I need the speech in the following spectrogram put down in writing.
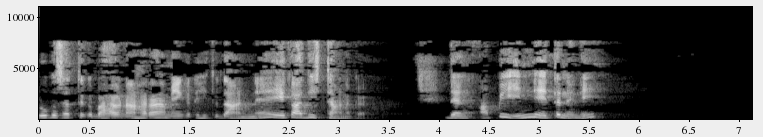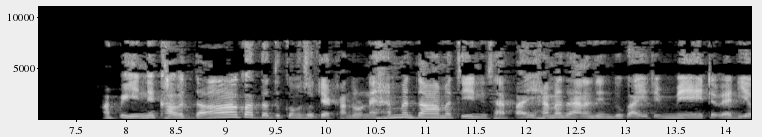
රූප සත්‍යක භාවනා හරහා මේකට හිත දාන්නේ ඒක අදිෂ්ඨාන කර. දැන් අපි ඉන්නේ එතනනේ අපි ඉන්නේ කවදාකවත් දුක්ඛම සුඛයක් හඳුනන හැමදාම තියෙන සැපයි හැමදාම දෙන දුකයි ඉතින් මේට වැඩිය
